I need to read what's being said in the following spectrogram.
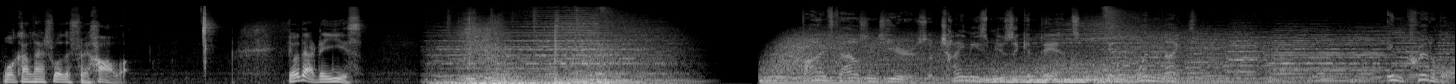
我刚才说的水耗子，有点这意思。Five thousand years of Chinese music and dance in one night. Incredible,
